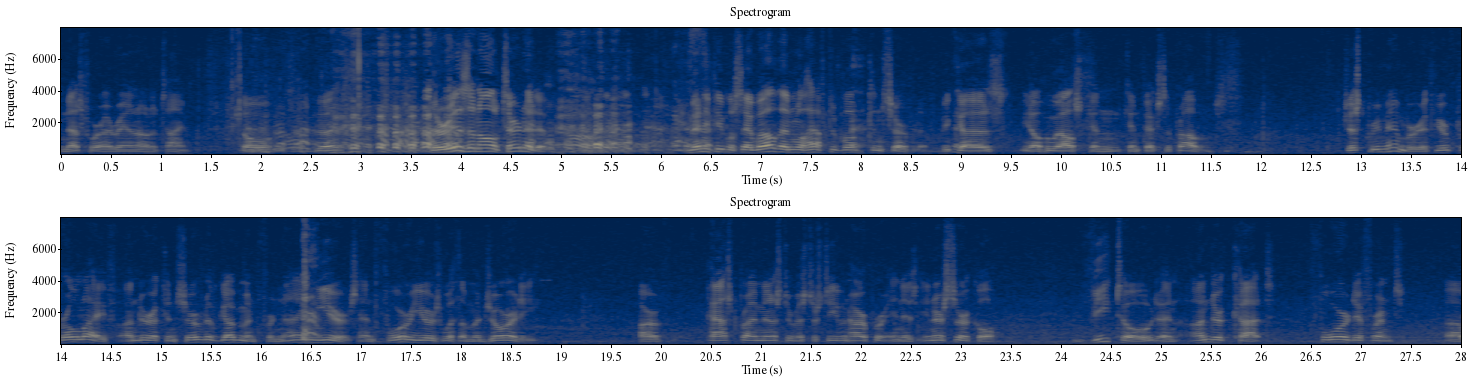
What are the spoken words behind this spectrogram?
And that's where I ran out of time. So the, there is an alternative. Many people say, well, then we'll have to vote conservative because, you know, who else can, can fix the problems? Just remember, if you're pro-life under a conservative government for nine years and four years with a majority, our past Prime Minister, Mr. Stephen Harper, in his inner circle, vetoed and undercut four different uh,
